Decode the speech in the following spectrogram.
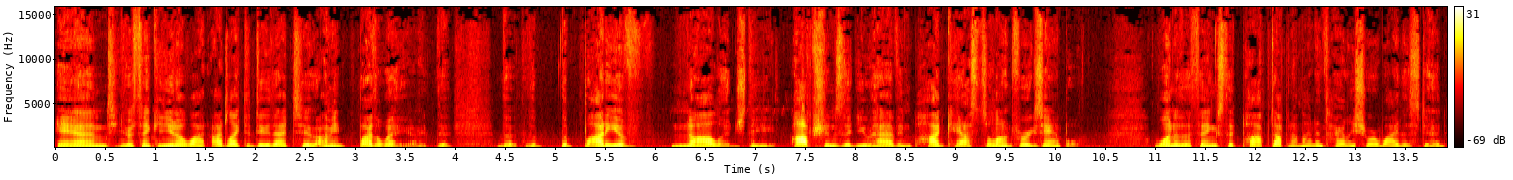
and you're thinking, you know what, I'd like to do that too. I mean, by the way, I mean, the, the, the, the body of knowledge, the options that you have in podcasts alone. For example, one of the things that popped up, and I'm not entirely sure why this did,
